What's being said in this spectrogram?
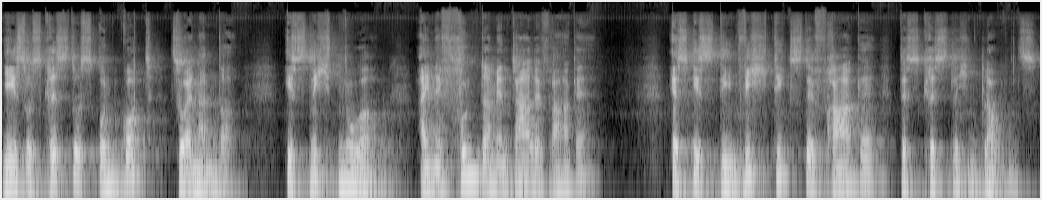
Jesus Christus und Gott zueinander, ist nicht nur eine fundamentale Frage, es ist die wichtigste Frage des christlichen Glaubens.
